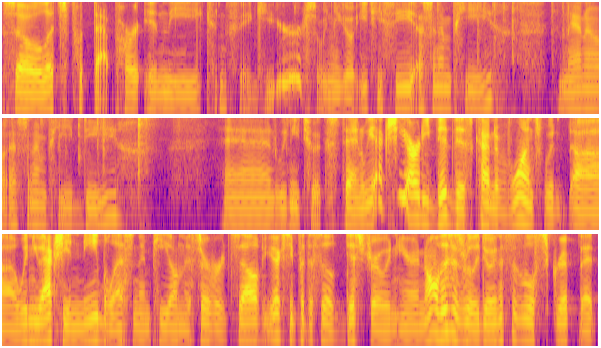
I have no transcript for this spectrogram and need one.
So let's put that part in the config here. So we need to go etc snmp nano snmpd and we need to extend. We actually already did this kind of once when, uh, when you actually enable SNMP on the server itself. You actually put this little distro in here, and all this is really doing, this is a little script that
